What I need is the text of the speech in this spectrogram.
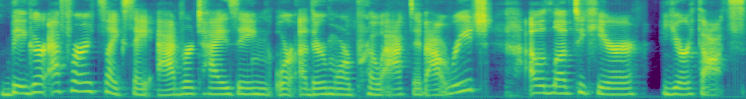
bigger efforts like say advertising or other more proactive outreach? I would love to hear your thoughts.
